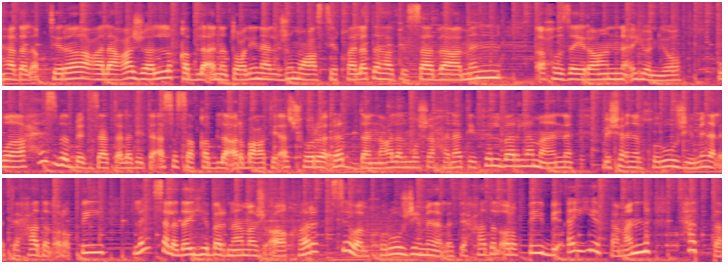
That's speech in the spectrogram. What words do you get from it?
هذا الاقتراع على عجل قبل أن تعلن الجمعة استقالتها في السابع من حزيران يونيو. وحزب بريكست الذي تأسس قبل أربعة أشهر ردا على المشاحنات في البرلمان بشأن الخروج من الاتحاد الأوروبي ليس لديه برنامج آخر سوى الخروج من الاتحاد الأوروبي بأي ثمن حتى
